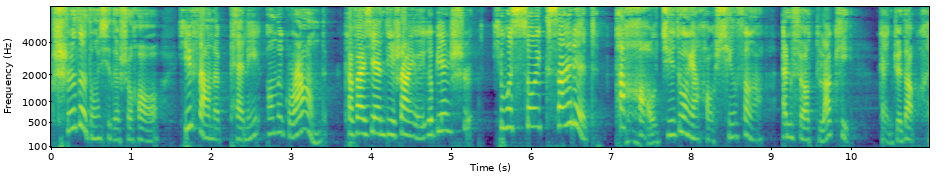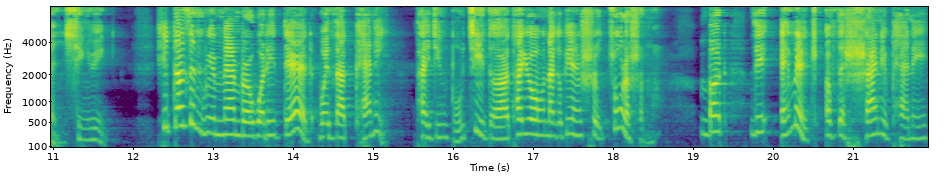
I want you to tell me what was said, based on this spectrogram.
吃的东西的时候，he found a penny on the ground。他发现地上有一个便士。He was so excited，他好激动呀，好兴奋啊，and felt lucky，感觉到很幸运。He doesn't remember what he did with that penny，他已经不记得他用那个便士做了什么。But the image of the shiny penny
